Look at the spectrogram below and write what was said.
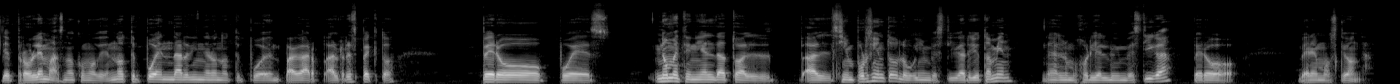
de problemas, ¿no? Como de no te pueden dar dinero, no te pueden pagar al respecto. Pero pues no me tenía el dato al, al 100%, lo voy a investigar yo también. A lo mejor ya lo investiga, pero veremos qué onda.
